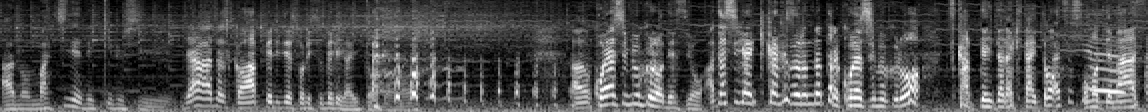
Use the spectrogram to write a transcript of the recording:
あの街でできるし。じゃあ私こうアッペリで反り滑りがいいと思う。あの肥やし袋ですよ。私が企画するんだったら肥やし袋を使っていただきたいと思ってます。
